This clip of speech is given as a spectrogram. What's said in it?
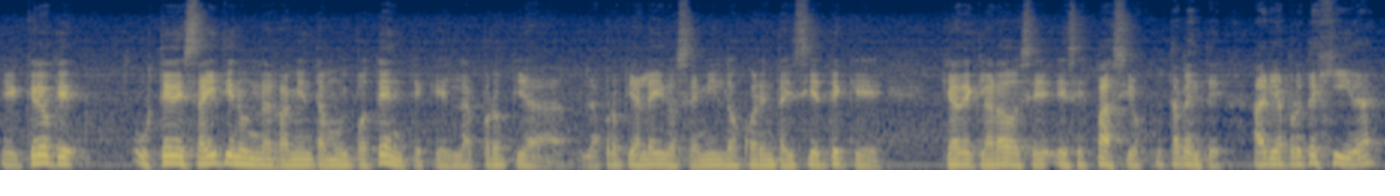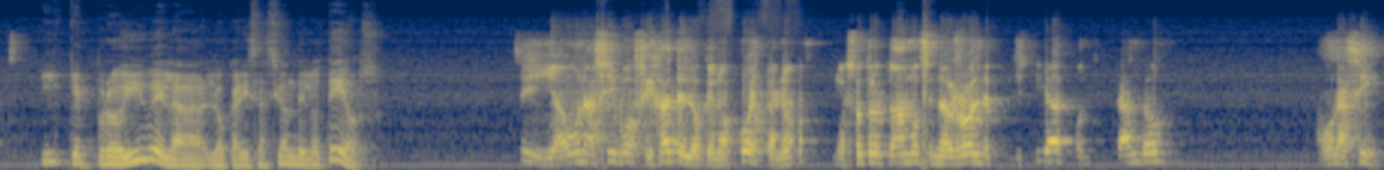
Eh, creo que ustedes ahí tienen una herramienta muy potente, que es la propia, la propia ley 12.247 que, que ha declarado ese, ese espacio, justamente área protegida, y que prohíbe la localización de loteos. Sí, y aún así vos fijate lo que nos cuesta, ¿no? Nosotros estamos en el rol de policía contestando aún así,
